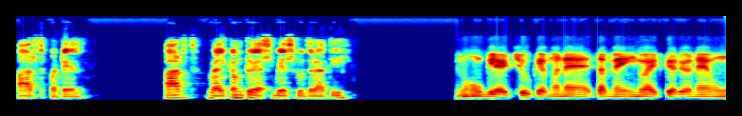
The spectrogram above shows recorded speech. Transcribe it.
Parth Patel. Parth, welcome to SBS Gujarati. હું ગ્લેડ છું કે મને તમે ઇન્વાઇટ કર્યો ને હું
